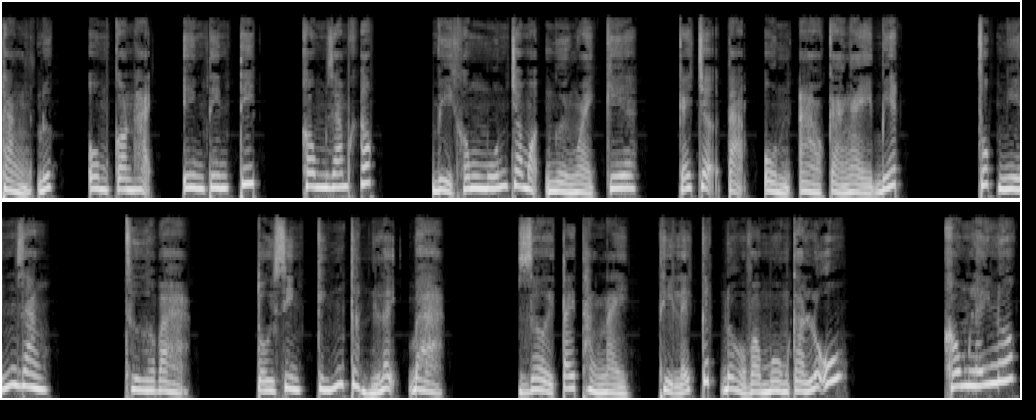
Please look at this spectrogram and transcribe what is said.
Thằng Đức ôm con Hạnh im tin tít, không dám khóc, vì không muốn cho mọi người ngoài kia cái chợ tạm ồn ào cả ngày biết. Phúc nghiến răng. Thưa bà, tôi xin kính cẩn lệnh bà. Rời tay thằng này thì lấy kích đổ vào mồm cả lũ. Không lấy nước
